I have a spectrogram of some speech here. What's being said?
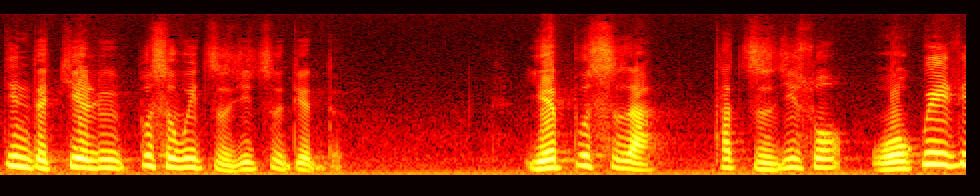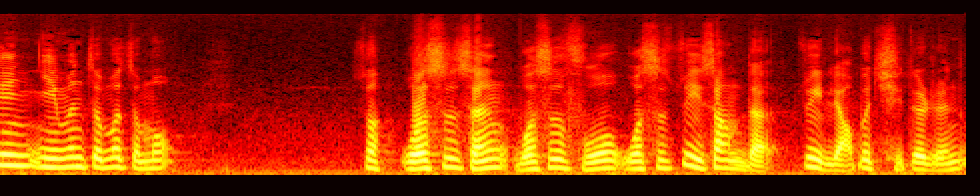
定的戒律不是为自己制定的，也不是啊，他自己说我规定你们怎么怎么，说我是神，我是佛，我是最上的最了不起的人，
